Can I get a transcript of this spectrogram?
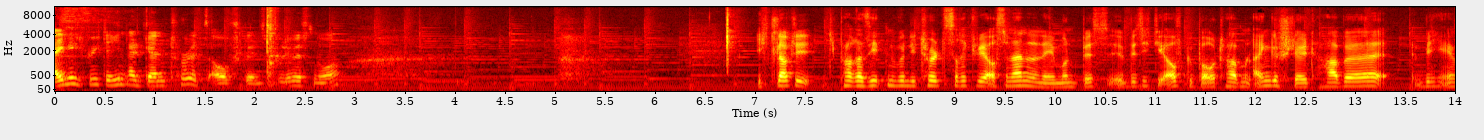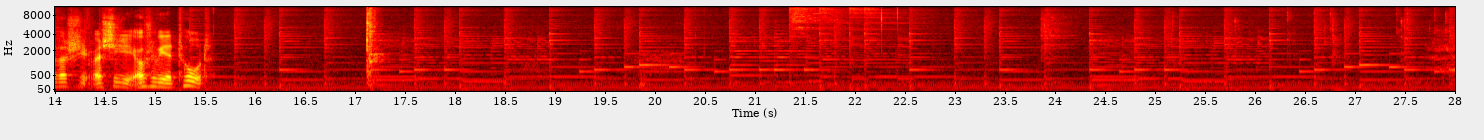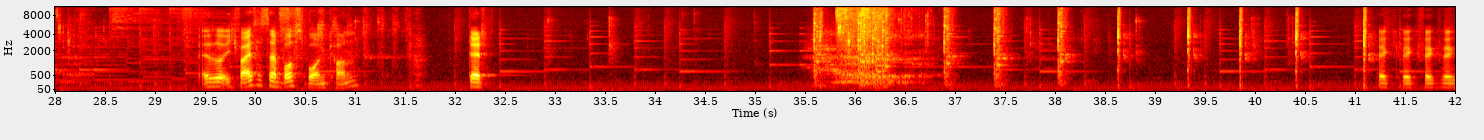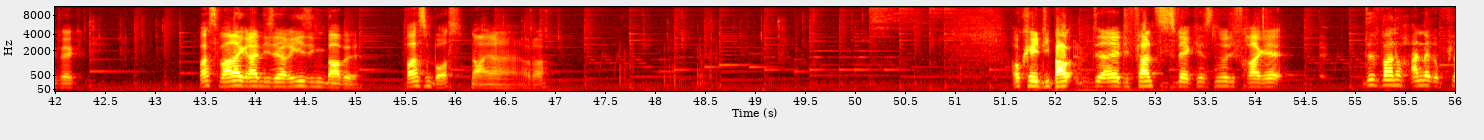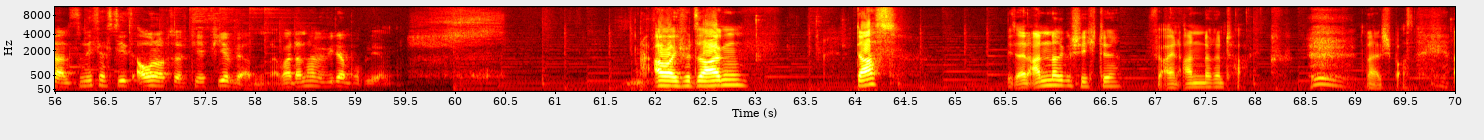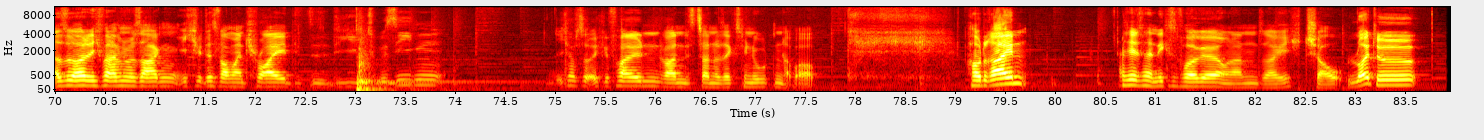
Eigentlich würde ich da hinten halt gerne Turrets aufstellen. Das Problem ist nur. Ich glaube, die, die, Parasiten würden die Turrets direkt wieder auseinandernehmen. Und bis, bis ich die aufgebaut habe und eingestellt habe, bin ich wahrscheinlich, wahrscheinlich auch schon wieder tot. Also ich weiß, dass der Boss spawnen kann. Dead. Weg, weg, weg, weg, weg. Was war da gerade in dieser riesigen Bubble? War es ein Boss? Nein, nein, nein, oder? Okay, die, ba äh, die Pflanze ist weg. Ist nur die Frage. Das waren noch andere Pflanzen. Nicht, dass die jetzt auch noch zur Tier 4 werden. Aber dann haben wir wieder ein Problem. Aber ich würde sagen, das ist eine andere Geschichte für einen anderen Tag. Nein, Spaß. Also Leute, ich wollte einfach nur sagen, ich, das war mein Try, die, die zu besiegen. Ich hoffe, es hat euch gefallen. Waren jetzt zwar nur 6 Minuten, aber haut rein. Ich sehe uns in der nächsten Folge und dann sage ich ciao, Leute.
